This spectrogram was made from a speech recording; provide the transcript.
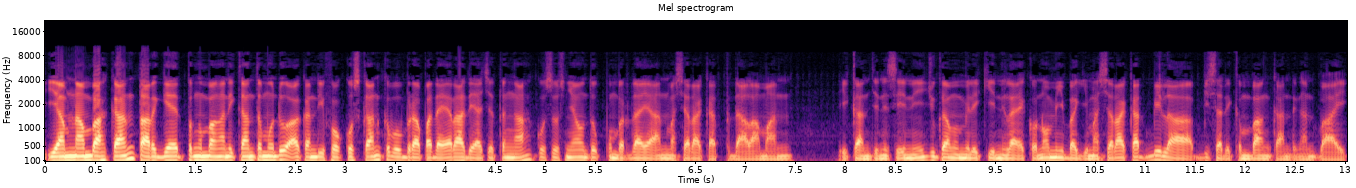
Ia menambahkan target pengembangan ikan temudu akan difokuskan ke beberapa daerah di Aceh Tengah khususnya untuk pemberdayaan masyarakat pedalaman. Ikan jenis ini juga memiliki nilai ekonomi bagi masyarakat bila bisa dikembangkan dengan baik.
